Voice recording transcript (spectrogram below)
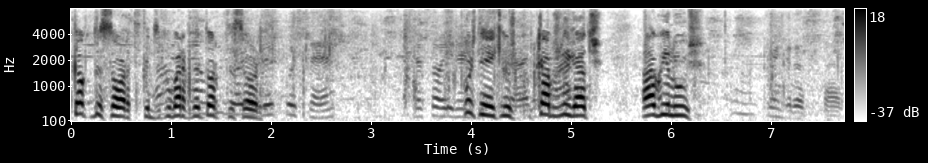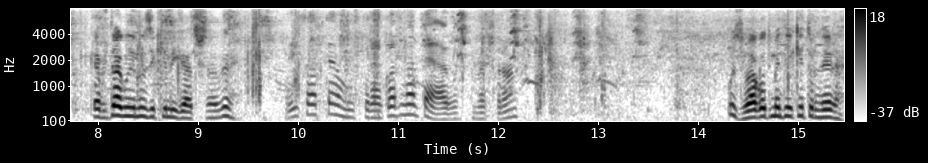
Toque da sorte. Temos aqui o barco da Toque da sorte. Depois tem. Aqui os cabos ligados. Água e luz. Que engraçado. Cabos de água e luz aqui ligados, estão a ver? Aí só tem luz, por enquanto não tem água. Mas pronto. Pois a água também tem aqui a torneira.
